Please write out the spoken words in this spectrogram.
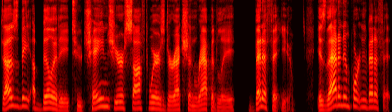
does the ability to change your software's direction rapidly benefit you? Is that an important benefit?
